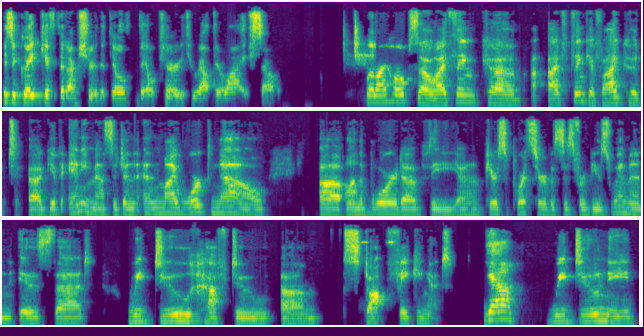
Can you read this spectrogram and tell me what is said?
is a great gift that I'm sure that they'll they'll carry throughout their life. So. Well, I hope so. I think uh, I think if I could uh, give any message, and and my work now uh, on the board of the uh, peer support services for abused women is that we do have to um, stop faking it yeah. We do need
